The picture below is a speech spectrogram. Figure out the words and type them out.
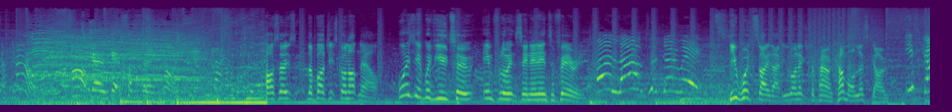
a pound. Go get something nice. Oh, so the budget's gone up now. What is it with you two influencing and interfering? Allowed to do it. You would say that. You've got an extra pound. Come on, let's go. Let's go,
